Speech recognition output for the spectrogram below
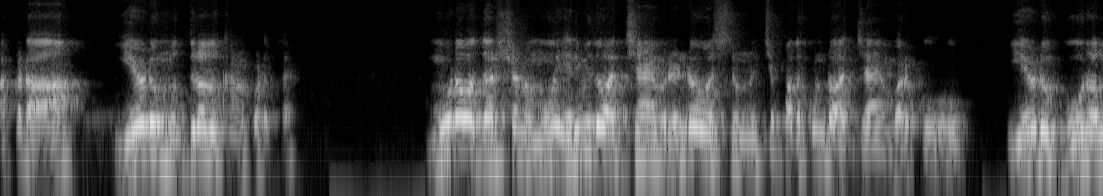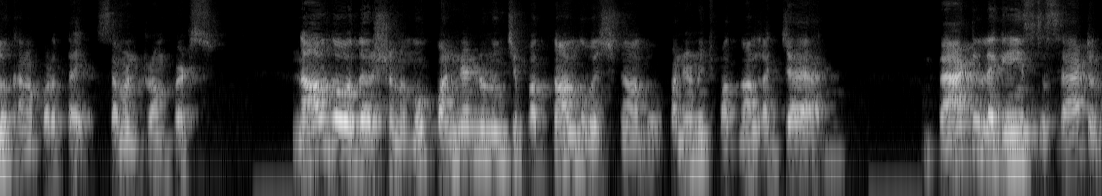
అక్కడ ఏడు ముద్రలు కనపడతాయి. మూడవ దర్శనము ఎనిమిదో అధ్యాయం రెండవ వచనం నుంచి పదకొండో అధ్యాయం వరకు ఏడు బూరలు కనపడతాయి. Seven trumpets. నాలుగవ దర్శనము పన్నెండు నుంచి పద్నాలుగు వచనాలు పన్నెండు నుంచి పద్నాలుగు అధ్యాయాలు. బ్యాటిల్ అగెయిన్స్ట్ శాటన్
